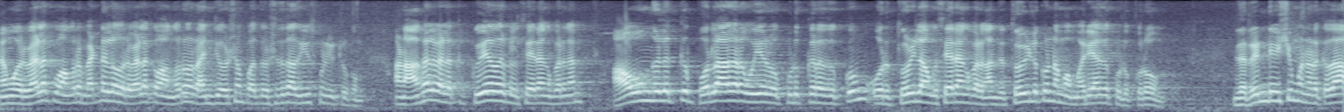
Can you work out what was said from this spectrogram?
நம்ம ஒரு விளக்கு வாங்குறோம் மெட்டலில் ஒரு விளக்கு வாங்குறோம் ஒரு அஞ்சு வருஷம் பத்து வருஷத்துக்கு அதை யூஸ் பண்ணிகிட்டு இருக்கோம். ஆனால் அகல் விளக்கு குயவர்கள் செய்கிறாங்க பாருங்கள் அவங்களுக்கு பொருளாதார உயர்வு கொடுக்கறதுக்கும் ஒரு தொழில் அவங்க செய்கிறாங்க பாருங்கள் அந்த தொழிலுக்கும் நம்ம மரியாதை கொடுக்குறோம். இந்த ரெண்டு விஷயமும் நடக்குதா?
